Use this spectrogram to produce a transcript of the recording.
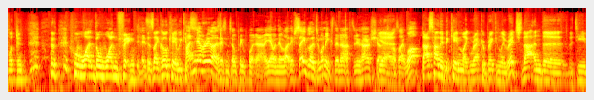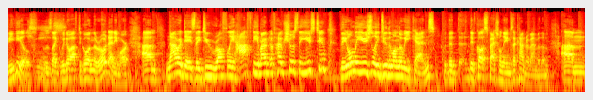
flipping. what the one thing? It's like okay, we can. I'd never realised this until people pointed out. Yeah, when they were like, they've saved loads of money because they don't have to do house shows. Yeah, I was like, what? That's how they became like record-breakingly rich. That and the the TV deals. It was like we don't have to go on the road anymore. Um, nowadays, they do roughly half the amount of house shows they used to. They only usually do them on the weekends. The, they've got special names. I can't remember them. Um,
